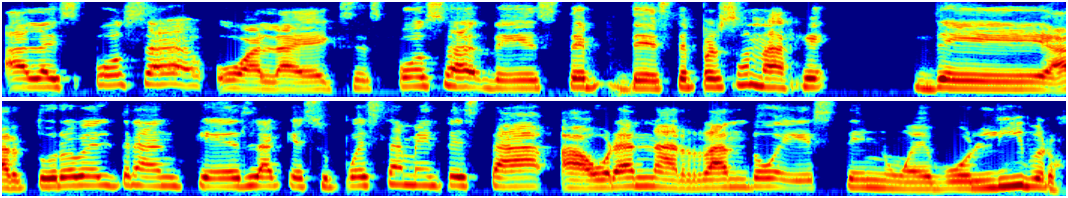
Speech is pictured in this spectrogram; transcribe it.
a la esposa o a la ex esposa de este, de este personaje de Arturo Beltrán, que es la que supuestamente está ahora narrando este nuevo libro.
